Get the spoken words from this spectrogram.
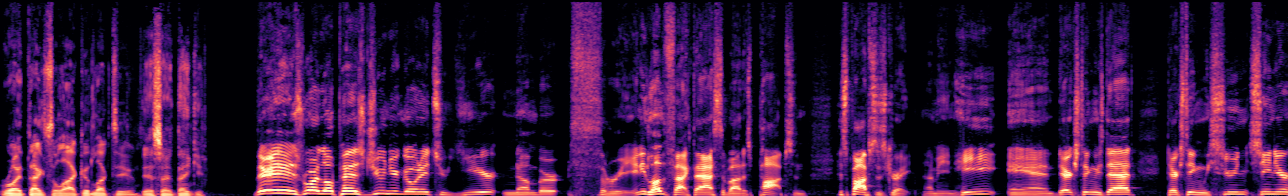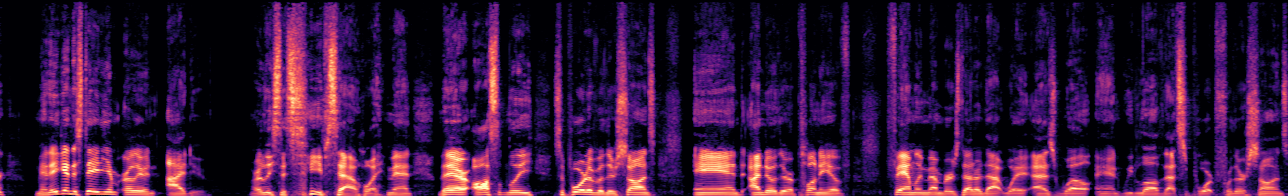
Roy, thanks a lot. Good luck to you. yes, sir. Thank you. There is Roy Lopez Jr. going into year number three. And he loved the fact I asked about his pops, and his pops is great. I mean, he and Derek Stingley's dad, Derek Stingley Sr., man, they get in the stadium earlier than I do. Or at least it seems that way, man. They are awesomely supportive of their sons. And I know there are plenty of family members that are that way as well. And we love that support for their sons.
